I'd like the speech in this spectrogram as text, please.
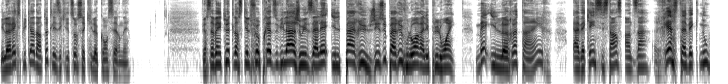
il leur expliqua dans toutes les Écritures ce qui le concernait. Verset 28, lorsqu'ils furent près du village où ils allaient, il parut, Jésus parut vouloir aller plus loin, mais ils le retinrent avec insistance en disant, Reste avec nous,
